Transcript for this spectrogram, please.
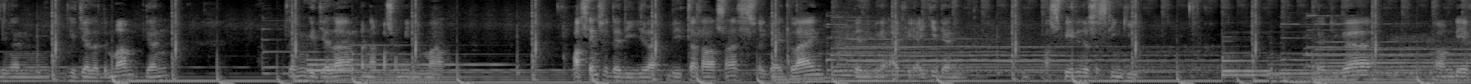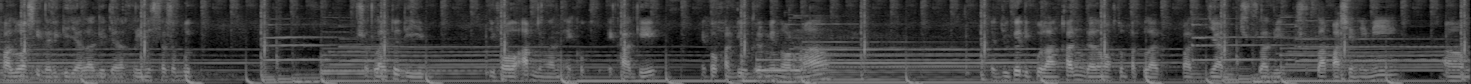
dengan gejala demam dan dan gejala penapasan minimal. Pasien sudah ditata laksana sesuai guideline dan diberikan IVIG dan aspirin dosis tinggi juga um, dievaluasi dari gejala-gejala klinis tersebut. Setelah itu di, di follow up dengan EKG ekokardiogramnya normal dan juga dipulangkan dalam waktu 48 jam. Setelah di, setelah pasien ini um,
